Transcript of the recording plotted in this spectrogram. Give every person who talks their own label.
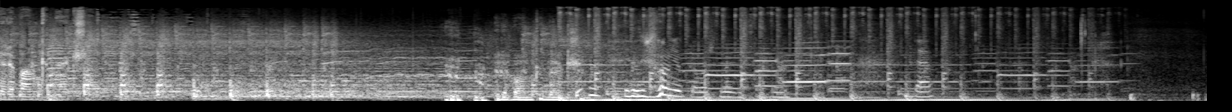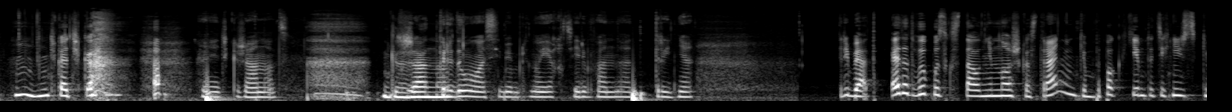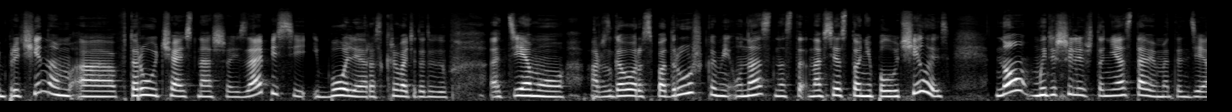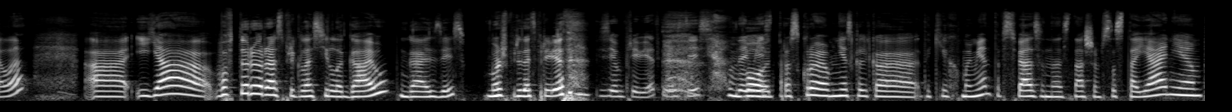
Speaker 1: Yerevan Connection.
Speaker 2: Yerevan Connection.
Speaker 3: Я зашла, мне прям аж ноги согнули.
Speaker 4: Да. М, Чика-чика.
Speaker 3: Анечка Жанат.
Speaker 4: Гжана.
Speaker 3: Придумала себе, блин, уехать в Ереван на три дня.
Speaker 4: Ребят, этот выпуск стал немножко странненьким по каким-то техническим причинам. а, Вторую часть нашей записи и более раскрывать вот эту а, тему разговора с подружками у нас на, все сто не получилось, но мы решили, что не оставим это дело. А, И я во второй раз пригласила Гаю. Гая здесь. Можешь передать привет?
Speaker 3: Всем привет, я здесь.
Speaker 4: Вот.
Speaker 3: месте.
Speaker 4: Раскроем несколько таких моментов, связанных с нашим состоянием.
